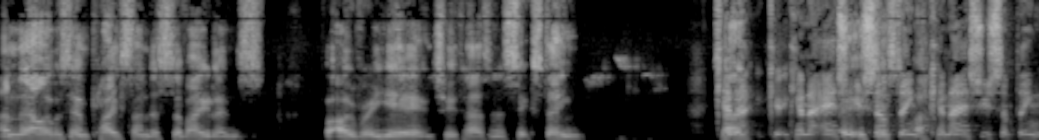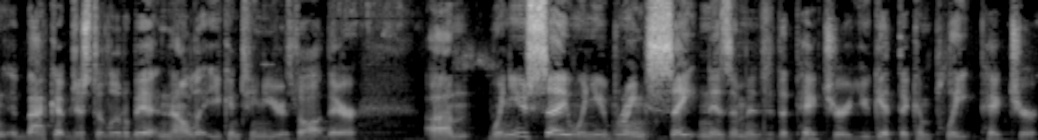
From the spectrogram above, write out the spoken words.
and then I was then placed under surveillance for over a year in 2016. Can so, I can I ask you something? Just, uh, can I ask you something? Back up just a little bit, and I'll let you continue your thought there. Um, when you say when you bring Satanism into the picture, you get the complete picture.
